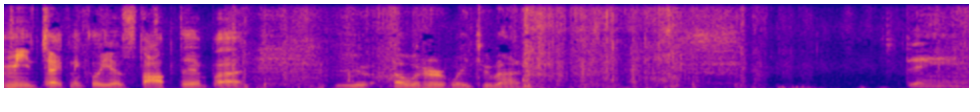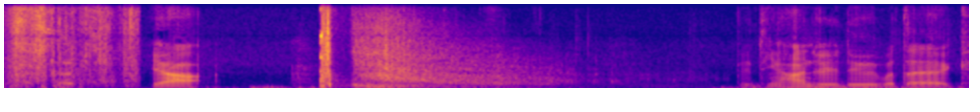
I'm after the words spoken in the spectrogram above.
I mean, technically it stopped it, but you, that would hurt way too bad. Dang, that sucks. Yeah. 1500, dude. What the heck?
